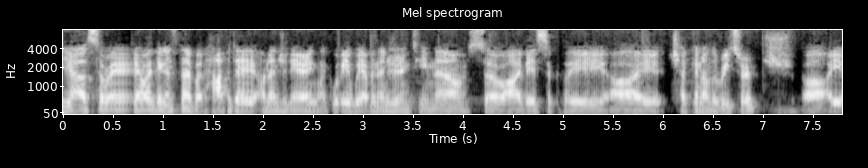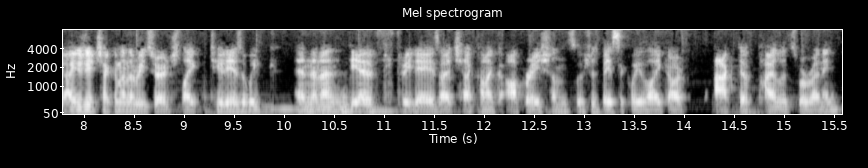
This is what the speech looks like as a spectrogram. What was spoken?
Yeah, so right now I think I spend about half a day on engineering. Like we, we have an engineering team now, so I basically I check in on the research. Uh, I, I usually check in on the research like two days a week, and then on the other three days I check on like operations, which is basically like our active pilots we're running.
